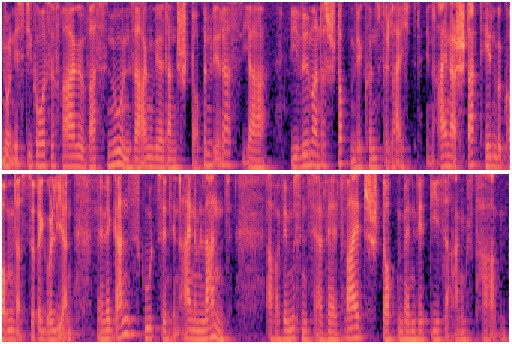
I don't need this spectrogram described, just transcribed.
Nun ist die große Frage, was nun? Sagen wir, dann stoppen wir das? Ja. Wie will man das stoppen? Wir können es vielleicht in einer Stadt hinbekommen, das zu regulieren. Wenn wir ganz gut sind in einem Land, aber wir müssen es ja weltweit stoppen, wenn wir diese Angst haben.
